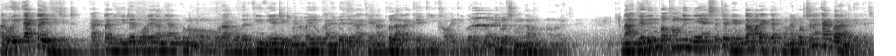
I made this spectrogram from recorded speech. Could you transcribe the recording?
আর ওই একটাই ভিজিট একটা ভিজিটের পরে আমি আর কোনো, ওরা ওদের কি দিয়ে ট্রিটমেন্ট হয়, ওখানে বেঁধে রাখে না, খোলা রাখে, কি খাওয়ায়, কি করে, এগুলো সম্বন্ধে আমার কোনো নলেজ নেই। না, যেদিন প্রথম দিন নিয়ে এসেছে ডেটটা আমার একজাক্ট মনে পড়ছে না, একবার আমি দেখেছি।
